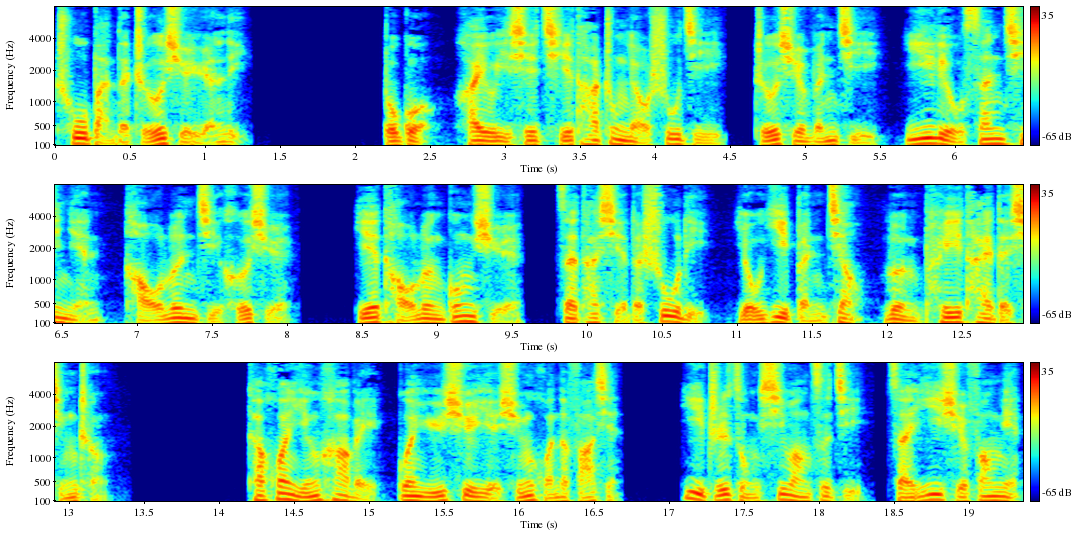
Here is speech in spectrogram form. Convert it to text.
出版的《哲学原理》，不过还有一些其他重要书籍。哲学文集，一六三七年讨论几何学，也讨论光学。在他写的书里，有一本叫《论胚胎的形成》。他欢迎哈维关于血液循环的发现，一直总希望自己在医学方面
